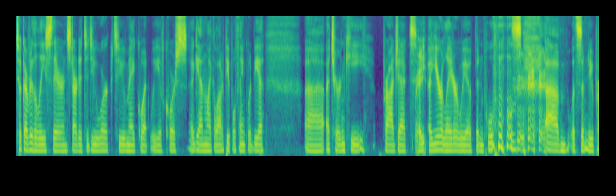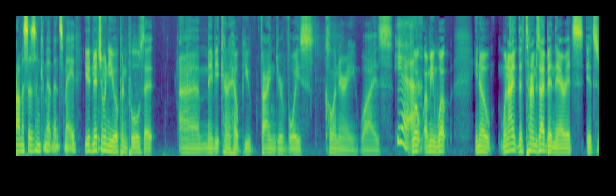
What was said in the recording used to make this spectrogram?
took over the lease there and started to do work to make what we, of course, again, like a lot of people think would be a uh, a turnkey project. Right. A, a, year later, we opened Poole's um, with some new promises and commitments made. You had mentioned when you opened Poole's that uh, maybe it kind of helped you find your voice culinary wise. Yeah. What, I mean, what you know, when I the times I've been there, it's it's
